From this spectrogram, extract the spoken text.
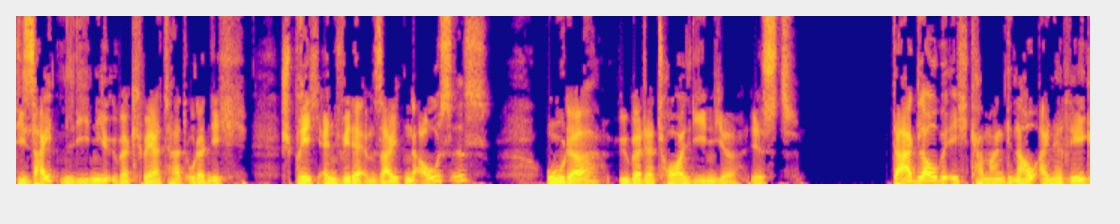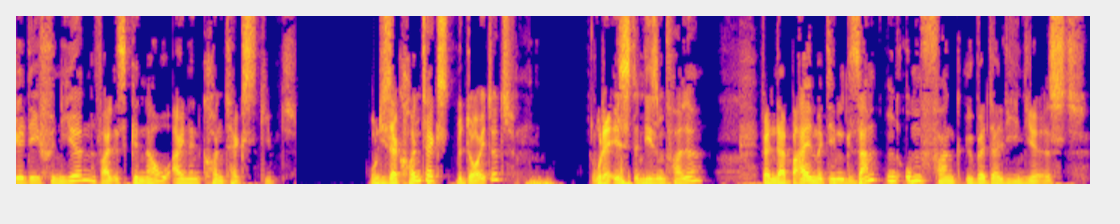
die Seitenlinie überquert hat oder nicht. Sprich, entweder im Seitenaus ist oder über der Torlinie ist. Da glaube ich, kann man genau eine Regel definieren, weil es genau einen Kontext gibt. Und dieser Kontext bedeutet, oder ist in diesem Falle, wenn der Ball mit dem gesamten Umfang über der Linie ist,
